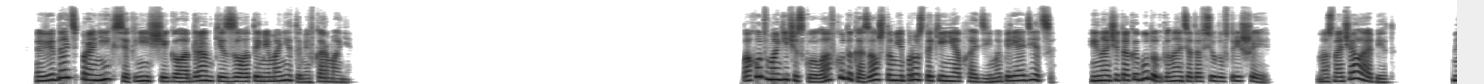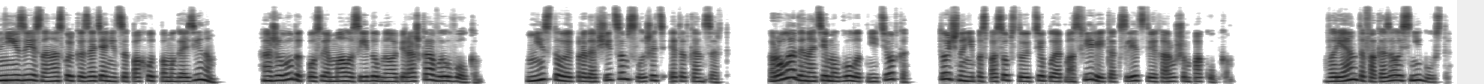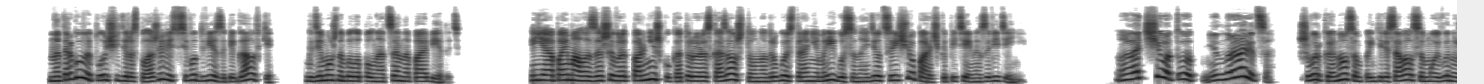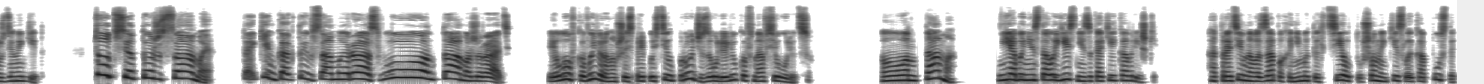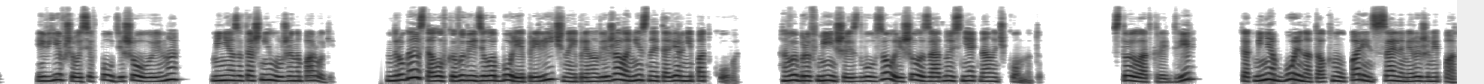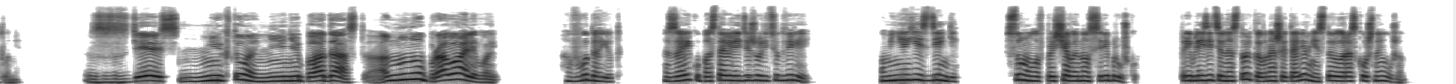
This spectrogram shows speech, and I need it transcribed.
Видать, проникся к нищей голодранке с золотыми монетами в кармане. Поход в магическую лавку доказал, что мне просто-таки необходимо переодеться, иначе так и будут гнать отовсюду в три шеи. Но сначала обед. Неизвестно, насколько затянется поход по магазинам, а желудок после малосъедобного пирожка выл волком. Не стоит продавщицам слышать этот концерт. Рулады на тему «Голод не тетка» точно не поспособствуют теплой атмосфере и, как следствие, хорошим покупкам. Вариантов оказалось не густо. На торговой площади расположились всего две забегаловки, где можно было полноценно пообедать. Я поймала за шиворот парнишку, который рассказал, что на другой стороне Мригуса найдется еще парочка питейных заведений. «А чё тут, не нравится?» Швыркая носом, поинтересовался мой вынужденный гид. Тут все то же самое. Таким, как ты, в самый раз вон там ожрать. И ловко вывернувшись, припустил прочь, заулюлюков на всю улицу. Он тама? Я бы не стала есть ни за какие ковришки. От противного запаха немытых тел, тушеной кислой капусты и въевшегося в пол дешевого вина меня затошнило уже на пороге. Другая столовка выглядела более прилично и принадлежала местной таверне Подкова. Выбрав меньше из двух зол, решила заодно снять на ночь комнату. Стоило открыть дверь, как меня больно толкнул парень с сальными рыжими патлами. «Здесь никто не, не подаст. А ну, ну, проваливай!» Вот дают. Заику поставили дежурить у дверей. «У меня есть деньги», — сунула в прыщавый нос серебрушку. Приблизительно столько в нашей таверне стоил роскошный ужин.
